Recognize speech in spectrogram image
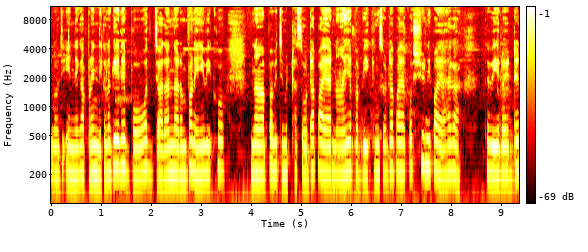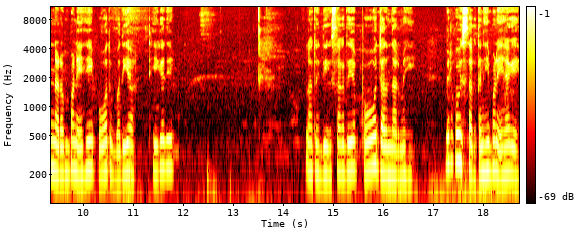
ਲਓ ਜੀ, ਇੰਨੇ ਕ ਆਪਣੇ ਨਿਕਲ ਗਏ ਨੇ, ਬਹੁਤ ਜ਼ਿਆਦਾ ਨਰਮ ਬਣੇ ਵੇਖੋ। ਨਾ ਆਪਾਂ ਵਿੱਚ ਮਿੱਠਾ ਸੋਡਾ ਪਾਇਆ, ਨਾ ਹੀ ਆਪਾਂ ਬੇਕਿੰਗ ਸੋਡਾ ਪਾਇਆ ਕੁਝ ਵੀ ਨਹੀਂ ਪਾਇਆ ਹੈਗਾ। ਤੇ ਵੇਖ ਲਓ ਐਡੇ ਨਰਮ ਬਣੇ ਸੀ, ਬਹੁਤ ਵਧੀਆ, ਠੀਕ ਹੈ ਜੀ? ਲਾ ਤੁਸੀਂ ਦੇਖ ਸਕਦੇ ਹੋ ਬਹੁਤ ਜ਼ਿਆਦਾ ਨਰਮ ਹੀ ਬਿਲਕੁਲ ਵੀ ਸਖਤ ਨਹੀਂ ਬਣੇ ਹੈਗੇ।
